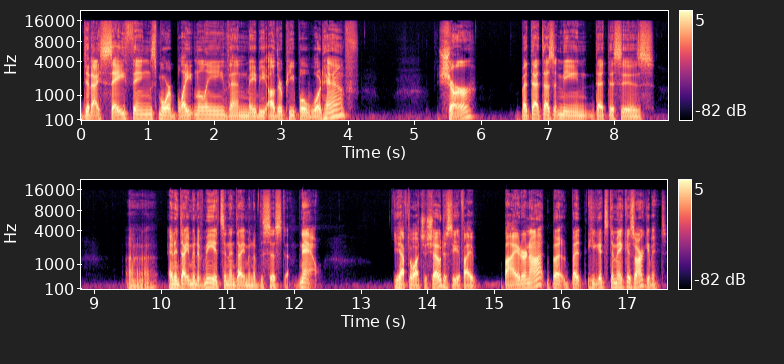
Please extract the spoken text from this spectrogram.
did I say things more blatantly than maybe other people would have? Sure, but that doesn't mean that this is uh, an indictment of me. It's an indictment of the system. Now, you have to watch the show to see if I buy it or not. But but he gets to make his argument.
